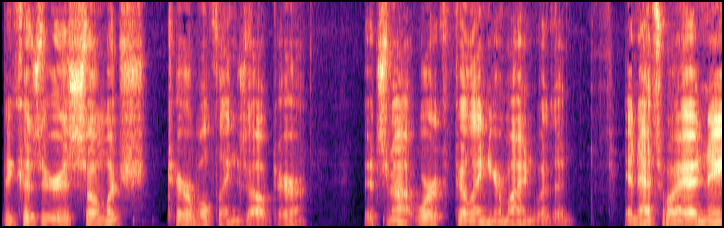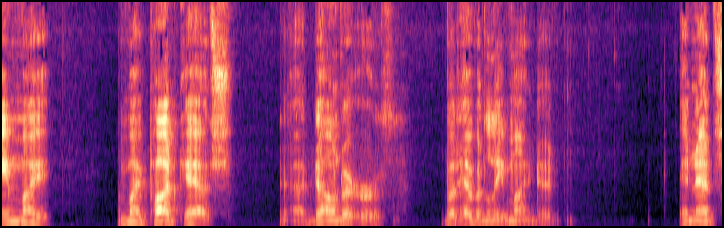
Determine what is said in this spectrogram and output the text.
because there is so much terrible things out there. It's not worth filling your mind with it. And that's why I name my my podcast uh, Down to Earth but Heavenly Minded. And that's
